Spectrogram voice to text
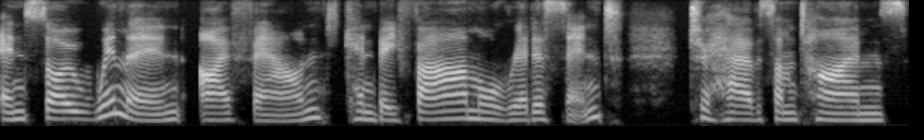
And so women, I've found, can be far more reticent to have sometimes,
